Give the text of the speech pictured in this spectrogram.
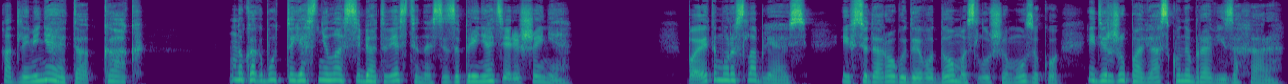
а для меня это как... Ну, как будто я сняла с себя ответственность за принятие решения. Поэтому расслабляюсь и всю дорогу до его дома слушаю музыку и держу повязку на брови Захара.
